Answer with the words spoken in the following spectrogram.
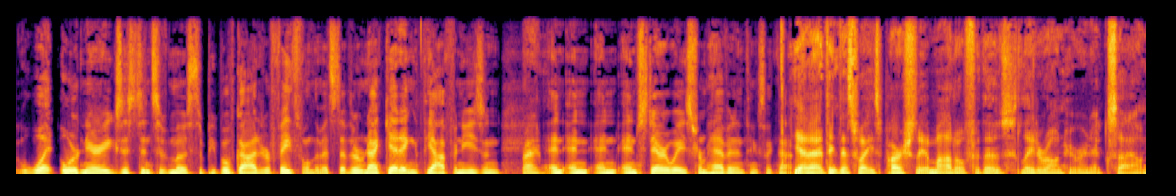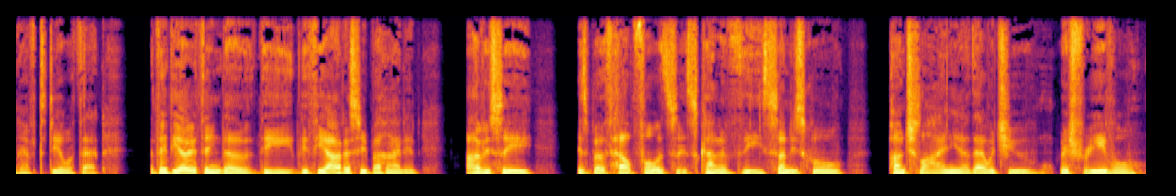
what ordinary existence of most of the people of God are faithful in the midst of. They're not getting theophanies and Right. and, and, and, and stairways from heaven and things like that. Yeah, I think that's why he's partially a model for those later on who are in exile and have to deal with that. I think the other thing, though, the the theodicy behind it, obviously, is both helpful. It's it's kind of the Sunday school punchline, you know, that which you wish for evil,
